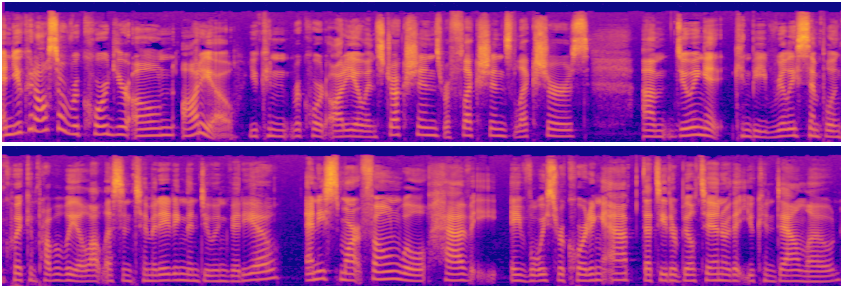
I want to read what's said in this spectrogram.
and you can also record your own audio. You can record audio instructions, reflections, lectures. Um, doing it can be really simple and quick and probably a lot less intimidating than doing video. Any smartphone will have a voice recording app that's either built in or that you can download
